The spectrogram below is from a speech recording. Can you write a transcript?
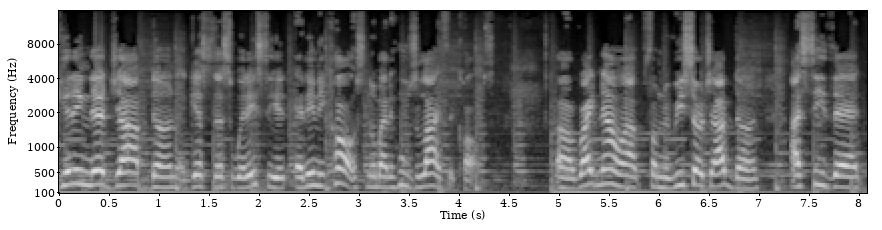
getting their job done. I guess that's the way they see it at any cost, no matter whose life it costs. Uh, right now, I, from the research I've done, I see that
